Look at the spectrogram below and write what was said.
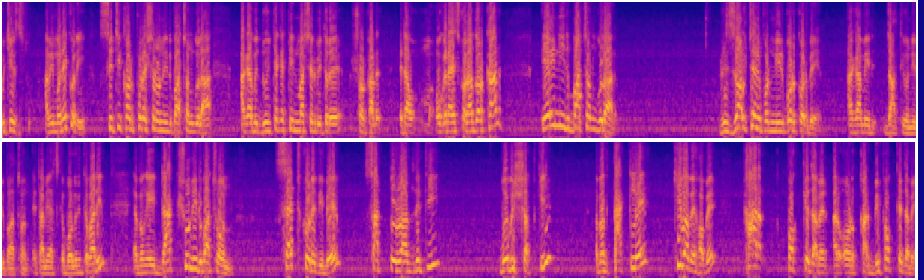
উইচ আমি মনে করি সিটি কর্পোরেশন নির্বাচনগুলা আগামী দুই থেকে তিন মাসের ভিতরে সরকার এটা অর্গানাইজ করা দরকার। এই নির্বাচনগুলার রেজাল্টের উপর নির্ভর করবে আগামীর জাতীয় নির্বাচন, এটা আমি আজকে বলে দিতে পারি। এবং এই ডাকসু নির্বাচন সেট করে দিবে ছাত্র রাজনীতি ভবিষ্যৎ কি এবং থাকলে কীভাবে হবে, কার পক্ষে যাবেন আর ওর কার বিপক্ষে যাবে,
